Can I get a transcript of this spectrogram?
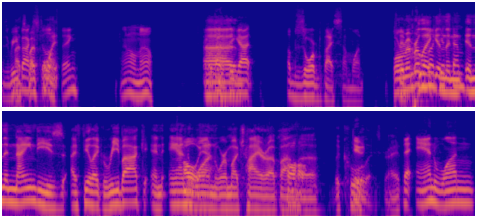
Is That's Reebok my still point. a thing? I don't know. I Uh, thought they got absorbed by someone. Well, Did remember, Puma like in the them? in the '90s, I feel like Reebok and and Oh, one yeah. were much higher up on Oh. the the coolest, Dude, right? The and one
